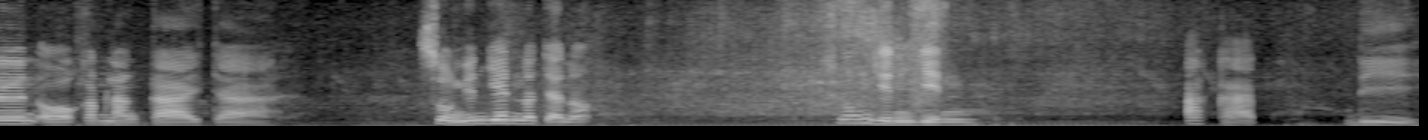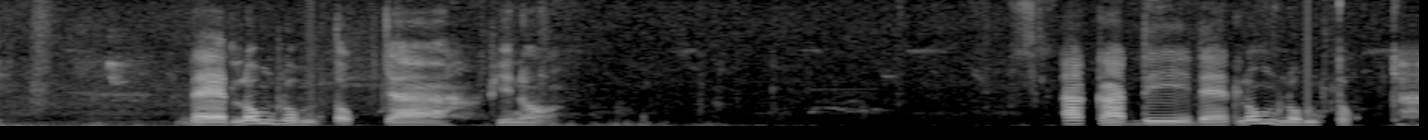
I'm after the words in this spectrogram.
เดินออกกำลังกายจ้าช่วงเย็นๆเนาะจ้ะเนาะช่วงเย็นๆอากาศดี แดดล่มลมตกจ้าพี่น้อง อากาศดีแดดล่มลมตกจ้ะ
